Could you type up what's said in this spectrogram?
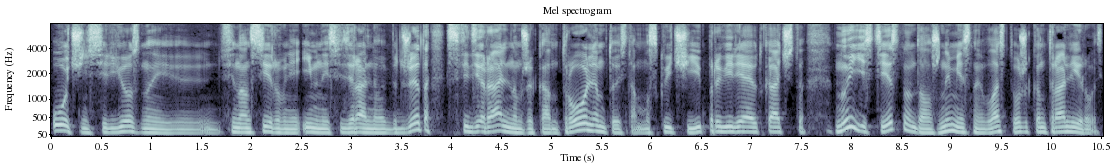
очень серьезное э, финансирование именно из федерального бюджета, с федеральным же контролем, то есть там москвичи проверяют качество, ну и, естественно, должны местная власть тоже контролировать.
